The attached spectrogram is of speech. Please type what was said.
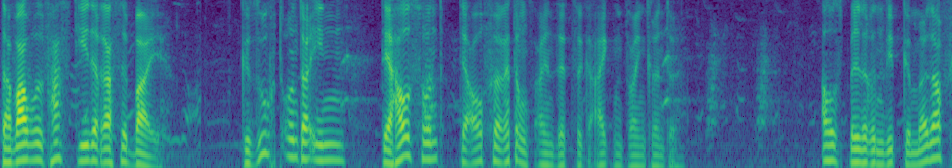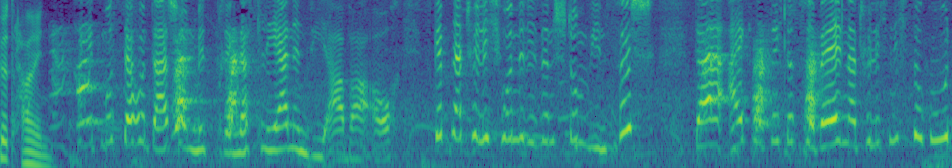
Da war wohl fast jede Rasse bei. Gesucht unter ihnen der Haushund, der auch für Rettungseinsätze geeignet sein könnte. Ausbilderin Wiebke Möller führt ein der Hund da schon mitbringen. Das lernen die aber auch. Es gibt natürlich Hunde, die sind stumm wie ein Fisch. Da eignet sich das Verbellen natürlich nicht so gut.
